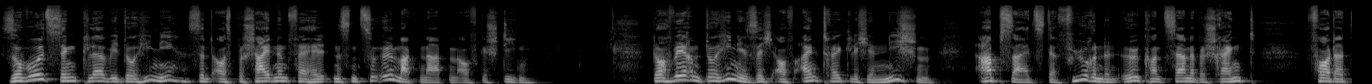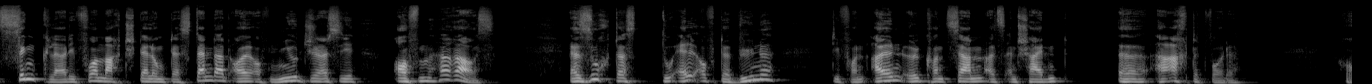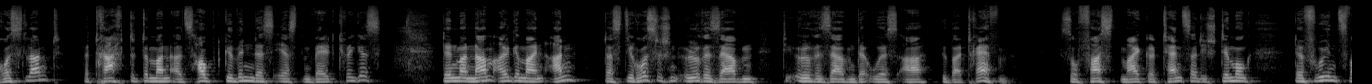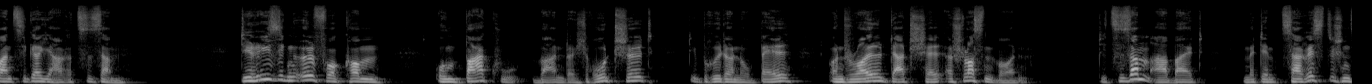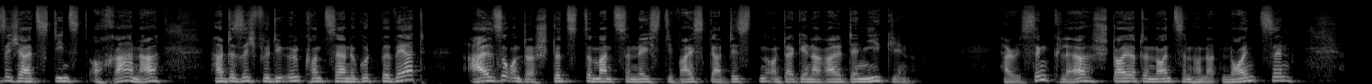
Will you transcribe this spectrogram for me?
Sowohl Sinclair wie Doheny sind aus bescheidenen Verhältnissen zu Ölmagnaten aufgestiegen. Doch während Doheny sich auf einträgliche Nischen abseits der führenden Ölkonzerne beschränkt, fordert Sinclair die Vormachtstellung der Standard Oil of New Jersey offen heraus. Er sucht das Duell auf der Bühne, die von allen Ölkonzernen als entscheidend äh, erachtet wurde. Russland betrachtete man als Hauptgewinn des Ersten Weltkrieges, denn man nahm allgemein an, dass die russischen Ölreserven die Ölreserven der USA übertreffen. So fasst Michael Tenzer die Stimmung der frühen 20er Jahre zusammen. Die riesigen Ölvorkommen um Baku waren durch Rothschild, die Brüder Nobel und Royal Dutch Shell erschlossen worden. Die Zusammenarbeit mit dem zaristischen Sicherheitsdienst Ochrana hatte sich für die Ölkonzerne gut bewährt, also unterstützte man zunächst die Weißgardisten unter General Denikin. Harry Sinclair steuerte 1919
